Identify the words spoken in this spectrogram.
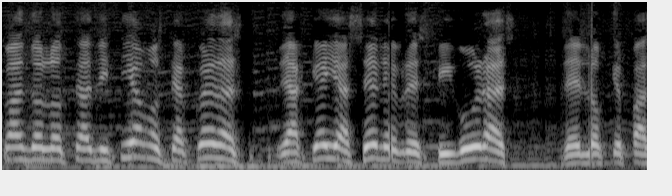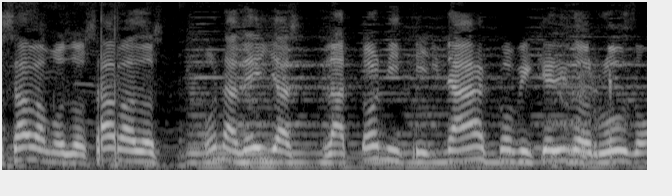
cuando lo transmitíamos, ¿te acuerdas de aquellas célebres figuras de lo que pasábamos los sábados? Una de ellas, la Tony Tinaco, mi querido Rudo.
